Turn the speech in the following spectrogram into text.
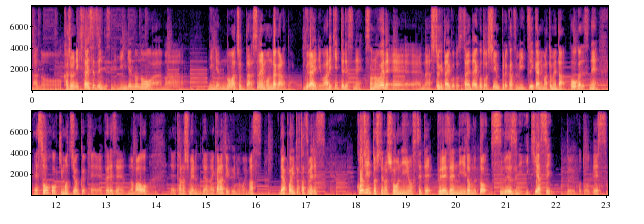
あの、過剰に期待せずにですね、人間の脳は、まあ、人間の脳はちょっとだらしないもんだからと、ぐらいに割り切ってですね、その上で、えー、成し遂げたいこと、伝えたいことをシンプルかつ3つ以下にまとめた方がですね、え双方気持ちよく、えー、プレゼンの場を、えー、楽しめるのではないかなというふうに思います。では、ポイント2つ目です。個人としての承認を捨てて、プレゼンに挑むとスムーズに行きやすいということです。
